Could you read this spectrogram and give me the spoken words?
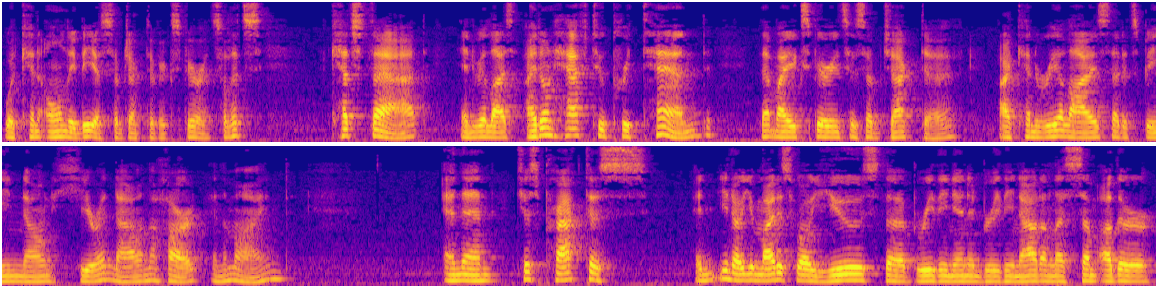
what can only be a subjective experience. So let's catch that and realize I don't have to pretend that my experience is objective. I can realize that it's being known here and now in the heart and the mind. And then just practice. And you know, you might as well use the breathing in and breathing out unless some other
